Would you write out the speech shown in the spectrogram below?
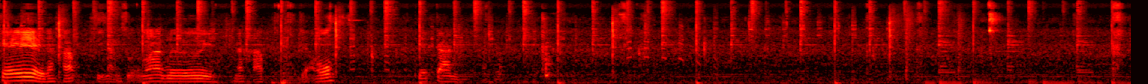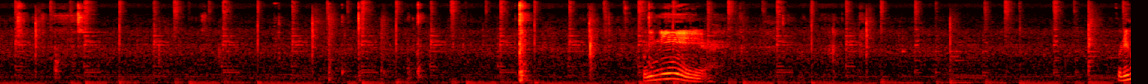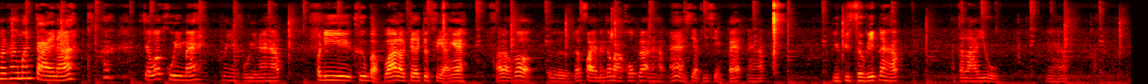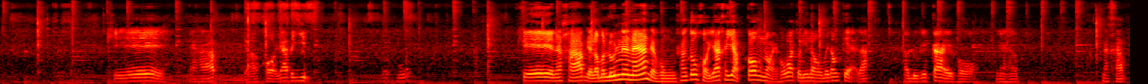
เคนะครับ สีหนังสวยมากเลยนะครับ เดี๋ยวเทสกันตัวนี้นี่ วันนี้ค่อนข้างมั่นใจนะ จะว่าคุยไหมไม่คุยนะครับ พอดีคือแบบว่าเราเจอจุดเสียงไง แล้วเราก็เออแล้วไฟมันก็มาครบแล้วนะครับอ่าเสียบมีเสียงแป๊ะนะครับหรือปิดสวิตช์นะครับ อันตรายอยู่นะครับโอเคนะครับ เดี๋ยวขออนุญาตไปหยิบโน้ตบุ๊กโอเคนะครับ เดี๋ยวเรามาลุ้นนะนะ เดี๋ยวผมทั้งต้องขออนุญาตขยับกล้องหน่อยเพราะว่าตัวนี้เราไม่ต้องแกะละ เราดูใกล้ๆพอนะครับ นะครับ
